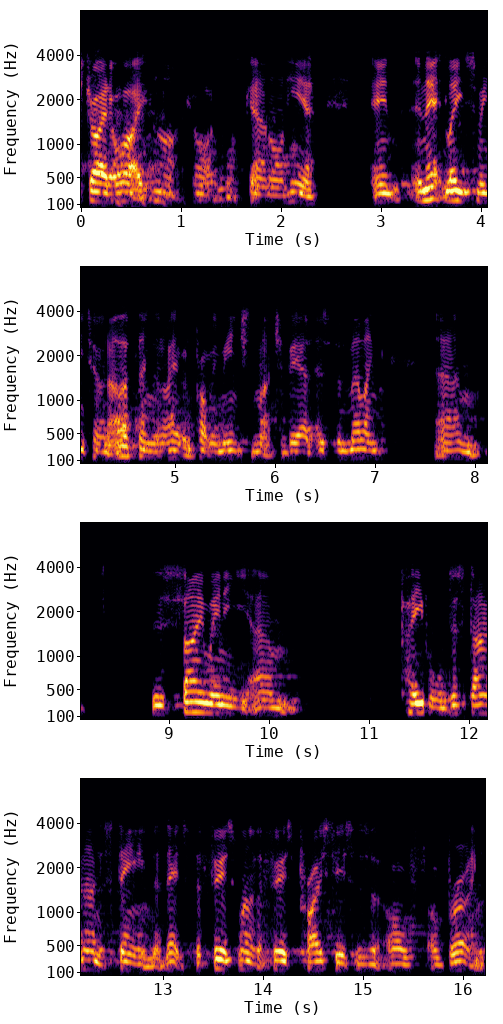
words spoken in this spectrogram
straight away, oh God, what's going on here? And and that leads me to another thing that I haven't probably mentioned much about is the milling. Um, there's so many um, people just don't understand that that's the first one of the first processes of, of brewing.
